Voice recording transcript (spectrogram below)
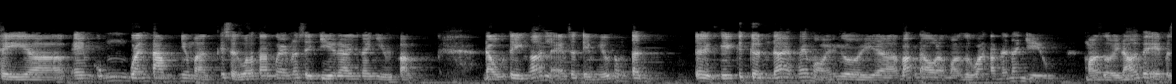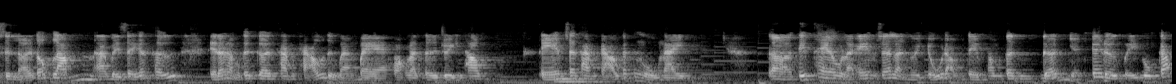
Thì uh, em cũng quan tâm nhưng mà cái sự quan tâm của em nó sẽ chia ra ra nhiều phần. Đầu tiên hết là em sẽ tìm hiểu thông tin. Thì khi cái kênh đó em thấy mọi người uh, bắt đầu là mọi người quan tâm đến nó nhiều. Mọi người nói với em là xin lợi tốt lắm abc các thứ. Thì đó là một cái kênh tham khảo từ bạn bè hoặc là từ truyền thông. Thì em sẽ tham khảo các cái nguồn này à, tiếp theo là em sẽ là người chủ động tìm thông tin đến những cái đơn vị cung cấp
